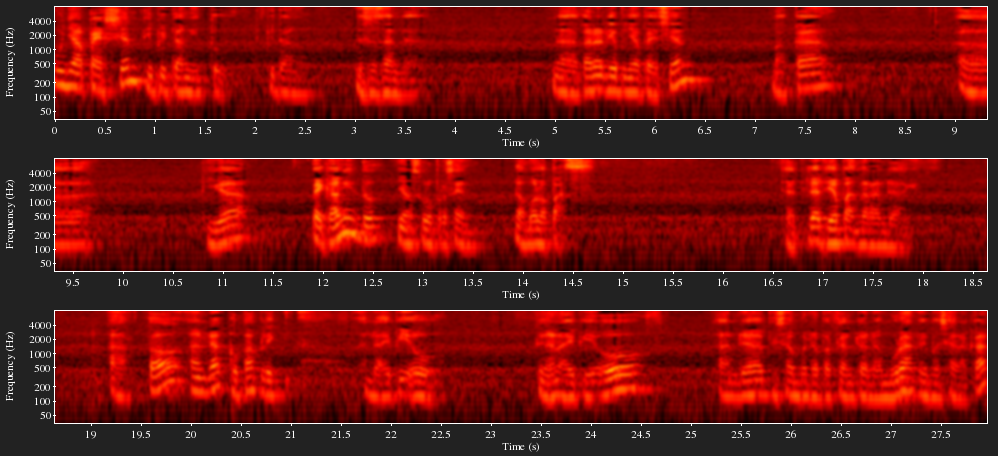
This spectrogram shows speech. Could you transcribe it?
punya passion di bidang itu, di bidang bisnis Anda. Nah, karena dia punya passion, maka uh, dia pegangin tuh yang 10%, nggak mau lepas. Jadilah dia partner Anda. Gitu. Atau Anda go public, Anda IPO. Dengan IPO, Anda bisa mendapatkan dana murah dari masyarakat,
